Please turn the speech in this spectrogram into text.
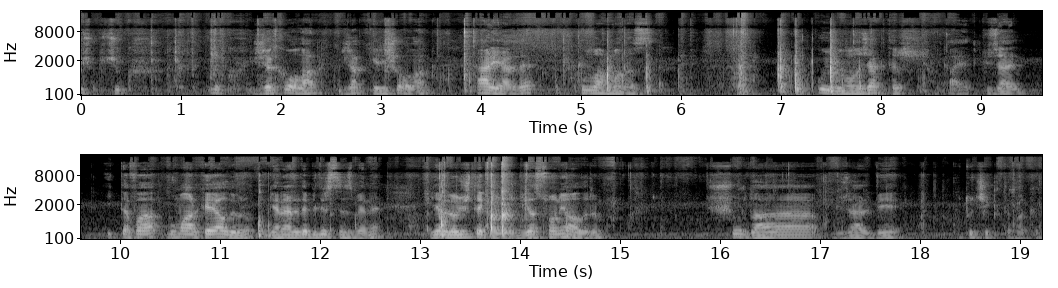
3.5'luk jackı olan, jack girişi olan her yerde kullanmanız uygun olacaktır. Gayet güzel. İlk defa bu markayı alıyorum. Genelde bilirsiniz beni. Ya Logitech alırım ya Sony alırım. Şurada güzel bir kutu çıktı bakın.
